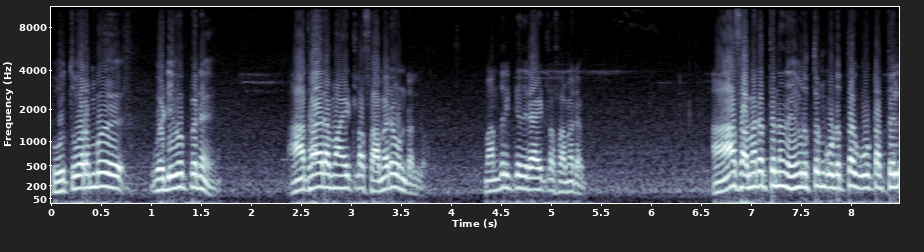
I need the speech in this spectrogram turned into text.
കൂത്തുപറമ്പ് വെടിവെപ്പിന് ആധാരമായിട്ടുള്ള സമരമുണ്ടല്ലോ മന്ത്രിക്കെതിരായിട്ടുള്ള സമരം. ആ സമരത്തിന് നേതൃത്വം കൊടുത്ത കൂട്ടത്തിൽ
